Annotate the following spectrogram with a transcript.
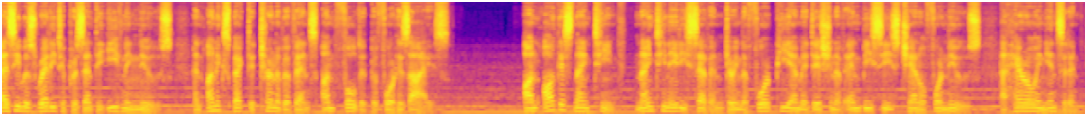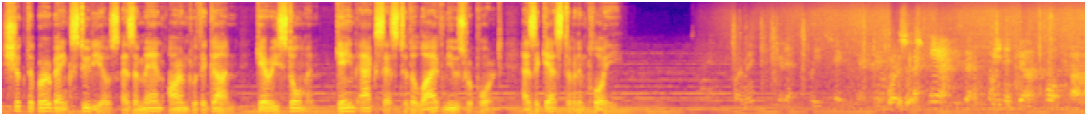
As he was ready to present the evening news, an unexpected turn of events unfolded before his eyes. On August 19, 1987 during the 4 p.m. edition of NBC's Channel 4 News, a harrowing incident shook the Burbank studios as a man armed with a gun, Gary Stolman, gained access to the live news report as a guest of an employee. Is this? He's got a beaded gun, Colt top.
